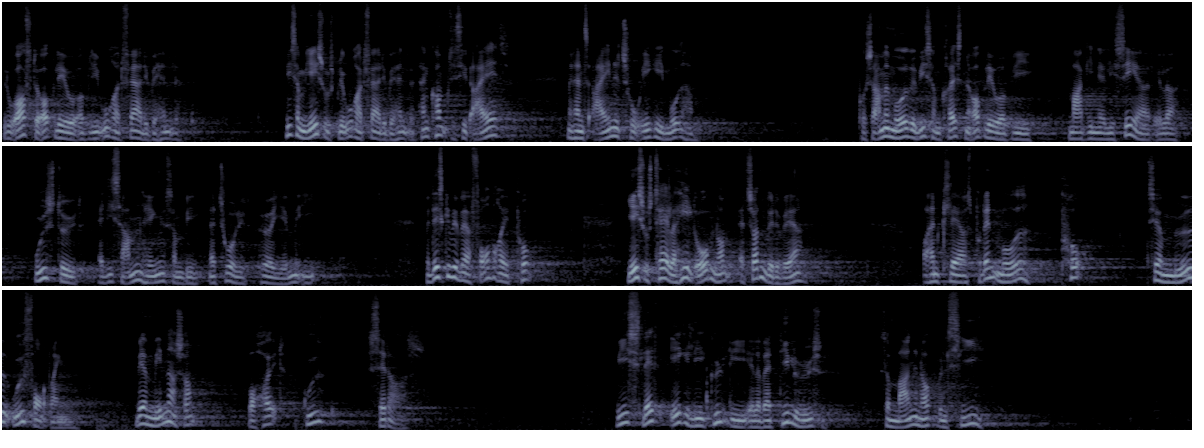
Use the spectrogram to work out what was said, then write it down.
vil du ofte opleve at blive uretfærdigt behandlet. Ligesom Jesus blev uretfærdigt behandlet. Han kom til sit eget, men hans egne tog ikke imod ham. På samme måde vil vi som kristne opleve at blive marginaliseret eller udstødt af de sammenhænge, som vi naturligt hører hjemme i. Men det skal vi være forberedt på. Jesus taler helt åbent om, at sådan vil det være. Og han klæder os på den måde på til at møde udfordringen ved at minde os om, hvor højt Gud sætter os. Vi er slet ikke ligegyldige eller værdiløse, som mange nok vil sige.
